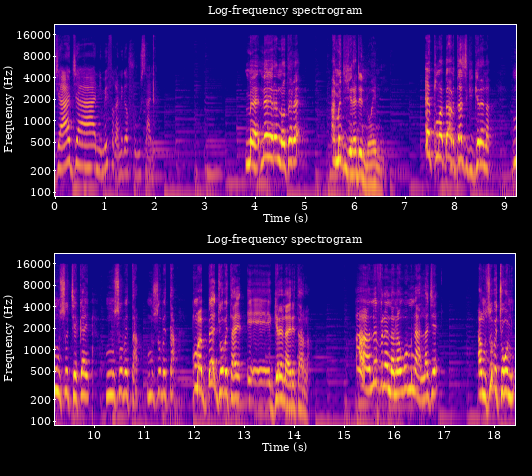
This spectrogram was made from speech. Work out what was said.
jaja nin bɛ fɛ ka ne ka furu sa de. mɛ ne yɛrɛ nɔ tɛ dɛ amadu yɛrɛ de nɔ ye nin ye e kuma bɛɛ a bɛ taa sigi gɛrɛn na muso cɛ ka ɲi muso bɛ ta muso bɛ ta kuma bɛɛ jo bɛ taa e, e, e, gɛrɛn na eretari la aa ne fɛnɛ nana n ko n bɛna a lajɛ a muso bɛ cogo min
